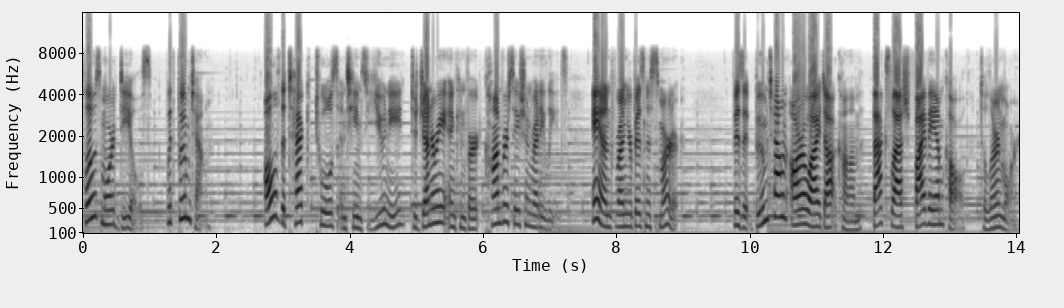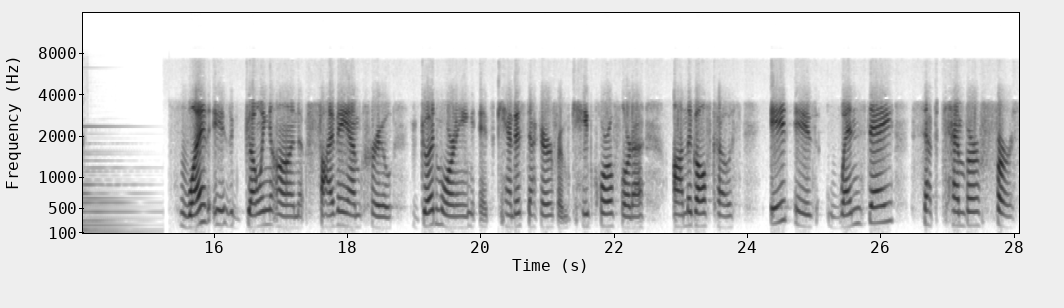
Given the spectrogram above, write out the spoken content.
Close more deals with Boomtown. All of the tech, tools, and teams you need to generate and convert conversation ready leads and run your business smarter. Visit boomtownroi.com backslash 5am call to learn more. What is going on, 5 a.m. crew? Good morning. It's Candace Decker from Cape Coral, Florida, on the Gulf Coast. It is Wednesday, September 1st.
